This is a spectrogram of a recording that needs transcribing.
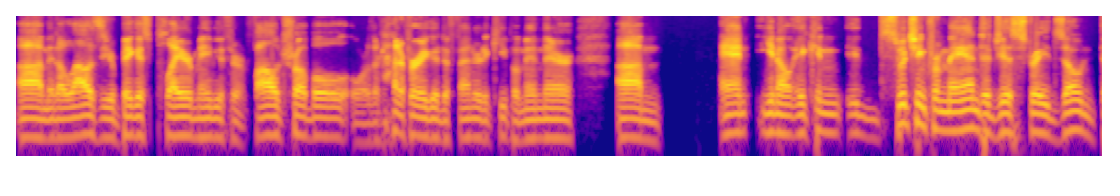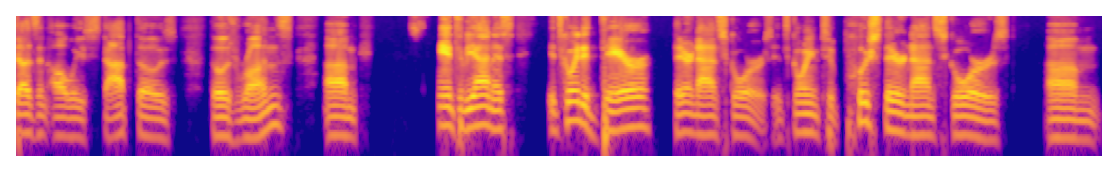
Um, it allows your biggest player, maybe if they're in foul trouble or they're not a very good defender, to keep them in there. Um, and you know, it can it, switching from man to just straight zone doesn't always stop those those runs. Um, and to be honest, it's going to dare their non-scorers. It's going to push their non-scorers um,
